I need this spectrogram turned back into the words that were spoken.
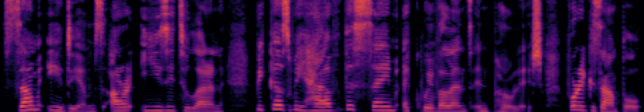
Some idioms are easy to learn because we have the same equivalents in Polish. For example,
